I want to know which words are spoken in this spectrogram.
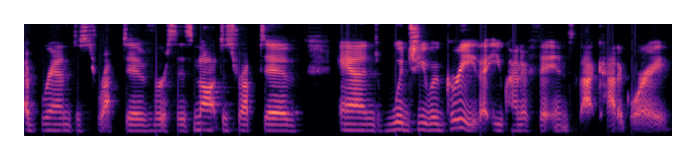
a brand disruptive versus not disruptive? And would you agree that you kind of fit into that category,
